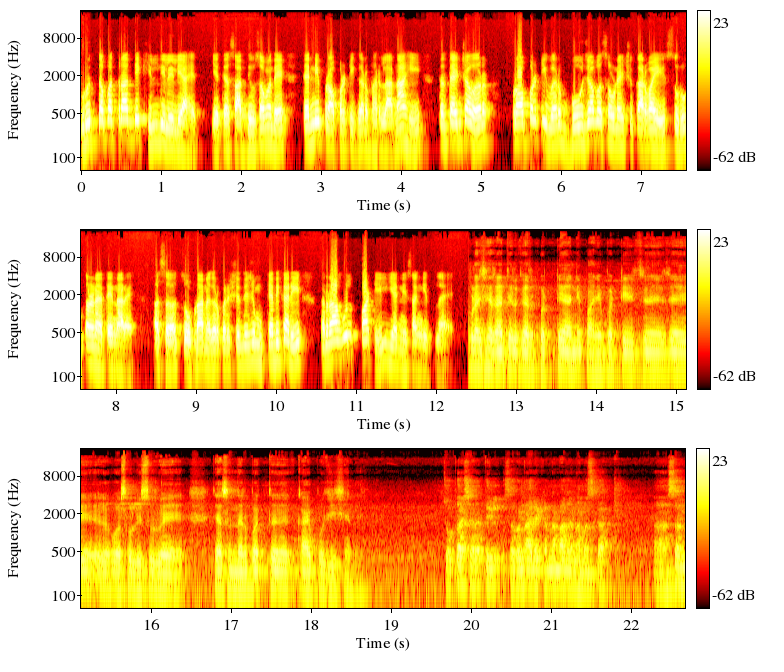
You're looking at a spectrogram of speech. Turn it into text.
वृत्तपत्रात देखील दिलेली आहेत. येत्या सात दिवसामध्ये त्यांनी प्रॉपर्टी कर भरला नाही तर त्यांच्यावर प्रॉपर्टीवर बोजा बसवण्याची कारवाई सुरू करण्यात येणार आहे असं चोपडा नगर परिषदेचे मुख्याधिकारी राहुल पाटील यांनी सांगितलं आहे. चोपडा शहरातील घरपट्टी आणि पाणीपट्टीचे जे वसुली सुरू आहे त्या संदर्भात काय पोझिशन आहे? चोपडा शहरातील सर्व नागरिकांना माझा नमस्कार. सन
